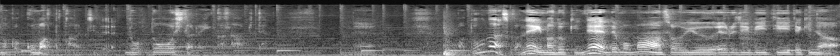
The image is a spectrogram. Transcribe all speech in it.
なんか困った感じで。どどうしたらいいかなみたいな。ね。まあ、どうなんですかね今時ね。でもまあそういう LGBT 的な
